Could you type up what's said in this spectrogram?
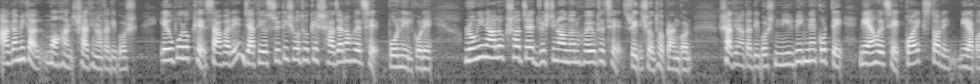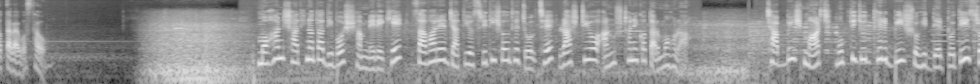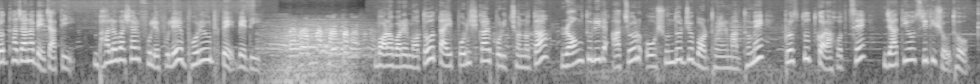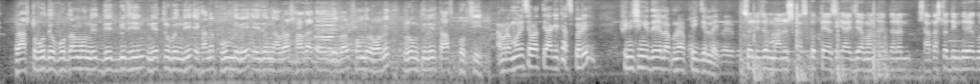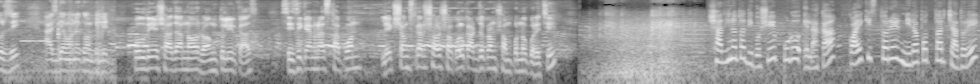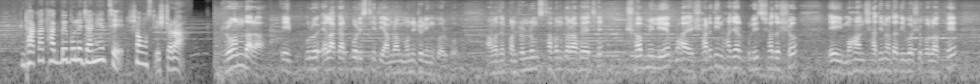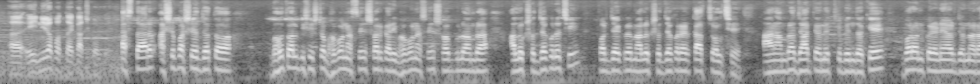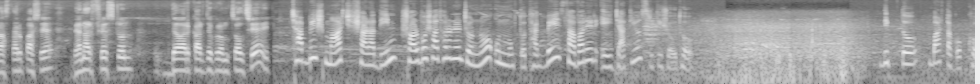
আগামীকাল মহান স্বাধীনতা দিবস। এ উপলক্ষে সাভারে জাতীয় স্মৃতিসৌধকে সাজানো হয়েছে বর্ণিল করে। রঙিন আলোকসজ্জায় দৃষ্টিনন্দন হয়ে উঠেছে স্মৃতিসৌধ প্রাঙ্গণ। স্বাধীনতা দিবস নির্বিঘ্নে করতে নেওয়া হয়েছে কয়েক স্তরের নিরাপত্তা ব্যবস্থাও। মহান স্বাধীনতা দিবস সামনে রেখে সাভারের জাতীয় স্মৃতিসৌধে চলছে রাষ্ট্রীয় আনুষ্ঠানিকতার মহড়া। ২৬ মার্চ মুক্তিযুদ্ধের বীর শহীদদের প্রতি শ্রদ্ধা জানাবে জাতি। ভালোবাসার ফুলে ফুলে ভরে উঠবে বেদি। বরাবরের মতো তাই পরিষ্কার পরিচ্ছন্নতা রং তুলির আচর ও সৌন্দর্য বর্ধনের মাধ্যমে প্রস্তুত করা হচ্ছে জাতীয় স্মৃতিসৌধ। রাষ্ট্রপতি ও প্রধানমন্ত্রী দেশ বিদেশি নেতৃবৃন্দি এখানে ফুল দেবে। এই জন্য আমরা সাজাতে যেভাবে সুন্দরভাবে রং তুলির কাজ করছি। আমরা মরিচা বাতি আগে কাজ করি ফিনিশিংয়ে এ দিয়ে এলো আপনার পিকজেল লাইট চল্লিশ জন মানুষ কাজ করতে আসি আজ মনে হয় ধরেন সাতাশটা দিন করে করছি আজকে মনে কমপ্লিট ফুল দিয়ে সাজানো রং তুলির কাজ সিসি ক্যামেরা স্থাপন লেক সংস্কার সহ সকল কার্যক্রম সম্পন্ন করেছি। স্বাধীনতা দিবসে পুরো এলাকা কয়েক স্তরের নিরাপত্তার চাদরে ঢাকা থাকবে বলে জানিয়েছে সংশ্লিষ্টরা। ড্রোন দ্বারা এই পুরো এলাকার পরিস্থিতি আমরা মনিটরিং করব। আমাদের কন্ট্রোল রুম স্থাপন করা হয়েছে। সব মিলিয়ে প্রায় সাড়ে তিন হাজার পুলিশ সদস্য এই মহান স্বাধীনতা দিবস উপলক্ষে এই নিরাপত্তায় কাজ করবে। রাস্তার আশেপাশে যত বহুতল বিশিষ্ট ভবন আছে সরকারি ভবন আছে সবগুলো আমরা আলোকসজ্জা করেছি। পর্যায়ক্রমে আলোকসজ্জা করার কাজ চলছে। আর আমরা জাতীয় নেতৃবৃন্দকে বরণ করে নেওয়ার জন্য রাস্তার পাশে ব্যানার ফেস্টুন দেওয়ার কার্যক্রম চলছে। ২৬ মার্চ সারা দিন সর্বসাধারণের জন্য উন্মুক্ত থাকবে সাভারের এই জাতীয় স্মৃতিসৌধ। দীপ্ত, বার্তাকক্ষ।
